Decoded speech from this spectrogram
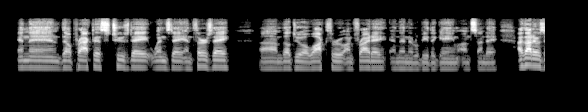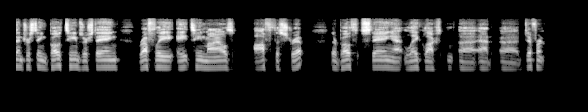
and then they'll practice Tuesday, Wednesday, and Thursday. Um, they'll do a walkthrough on Friday, and then it'll be the game on Sunday. I thought it was interesting. Both teams are staying roughly 18 miles off the strip. They're both staying at Lake Las, uh, at uh, different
